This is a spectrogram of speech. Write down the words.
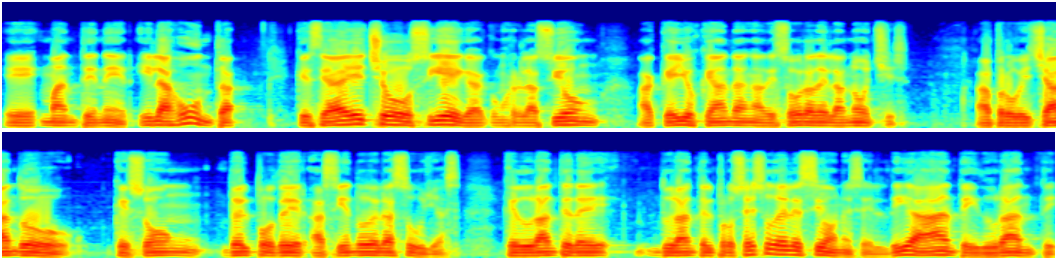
eh, mantener. Y la Junta, que se ha hecho ciega con relación a aquellos que andan a deshora de la noche, aprovechando que son del poder, haciendo de las suyas, que durante, de, durante el proceso de elecciones, el día antes y durante,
